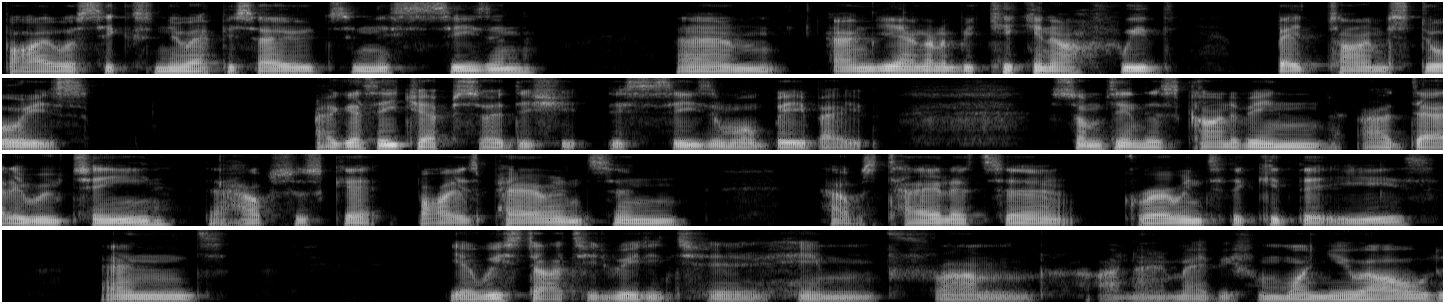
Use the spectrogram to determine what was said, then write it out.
five or six new episodes in this season. Um, and yeah, I'm going to be kicking off with bedtime stories. I guess each episode this this season will be about something that's kind of in our daily routine that helps us get by as parents and helps Taylor to grow into the kid that he is. And yeah, we started reading to him from, I don't know, maybe from one year old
